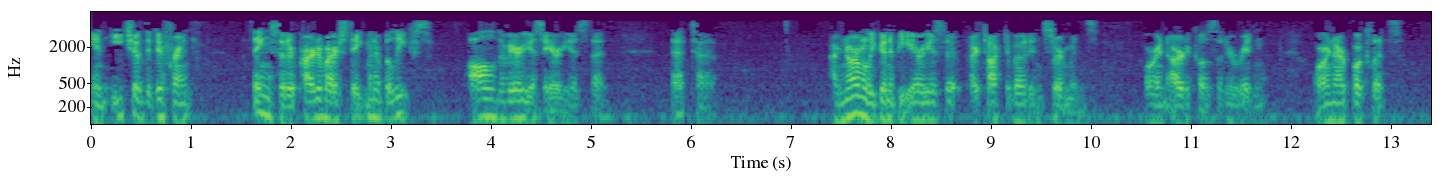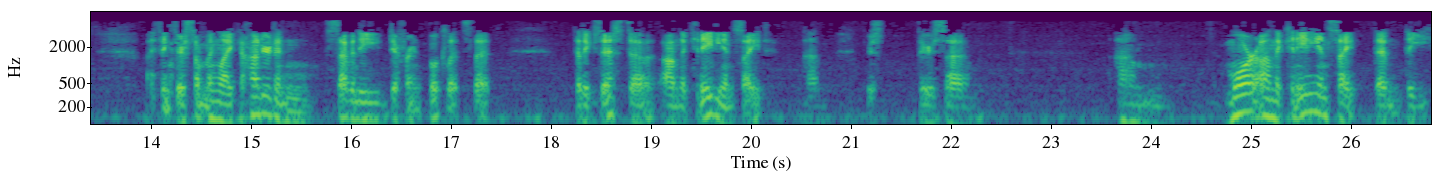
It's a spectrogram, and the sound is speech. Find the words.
in each of the different things that are part of our statement of beliefs, all the various areas that that uh, are normally going to be areas that are talked about in sermons or in articles that are written or in our booklets. I think there's something like 170 different booklets that that exist uh, on the Canadian site. Um, there's there's uh, um, more on the Canadian site than the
